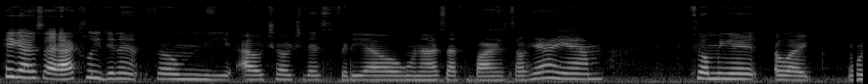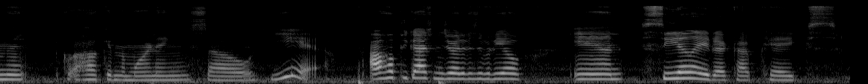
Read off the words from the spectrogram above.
Hey guys, I actually didn't film the outro to this video when I was at the barn, so here I am filming it like one o'clock in the morning. So yeah, I hope you guys enjoyed this video, and see you later, cupcakes.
